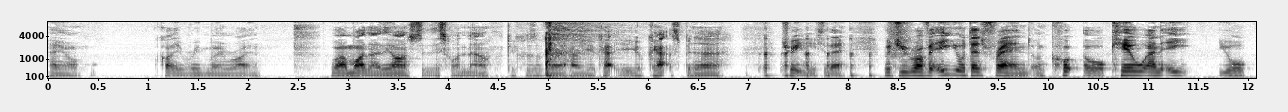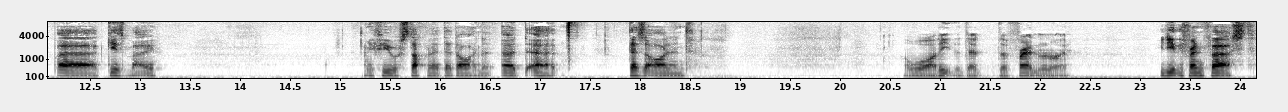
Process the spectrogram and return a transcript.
Hang on, I can't even read my own writing. Well, I might know the answer to this one now because of uh, how your cat your cat's been uh, treating you today. Would you rather eat your dead friend or, co- or kill and eat your uh, gizmo if you were stuck on a dead island, uh, d- uh, desert island? Oh, well, I'd eat the dead the friend, wouldn't I? You'd eat the friend first.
